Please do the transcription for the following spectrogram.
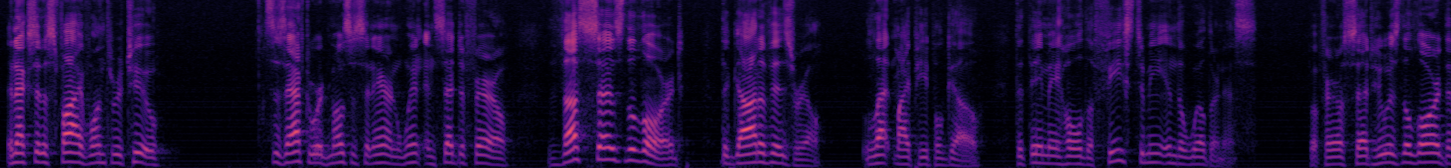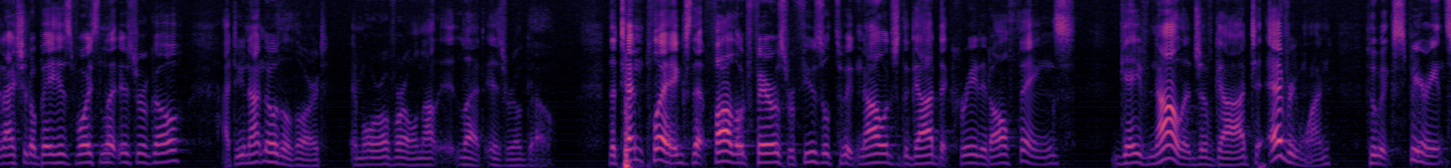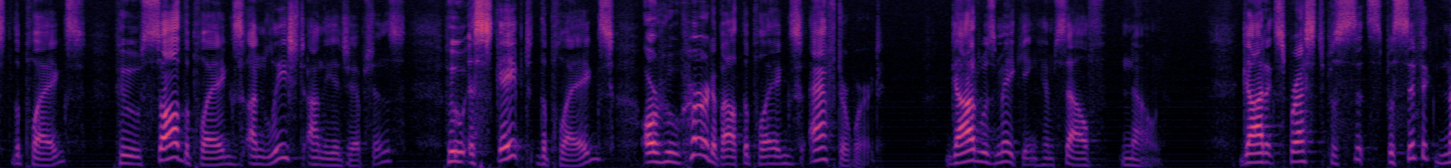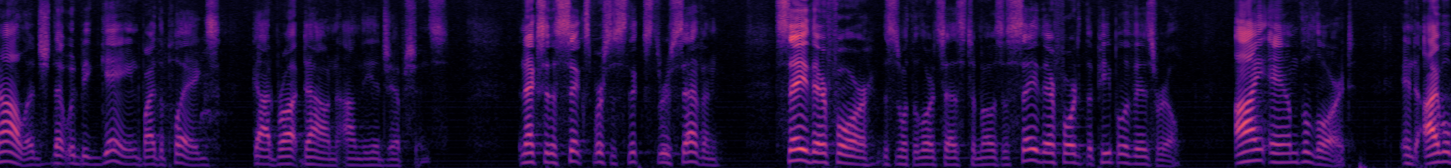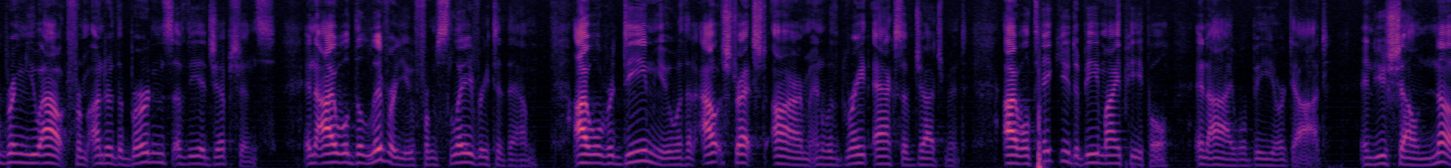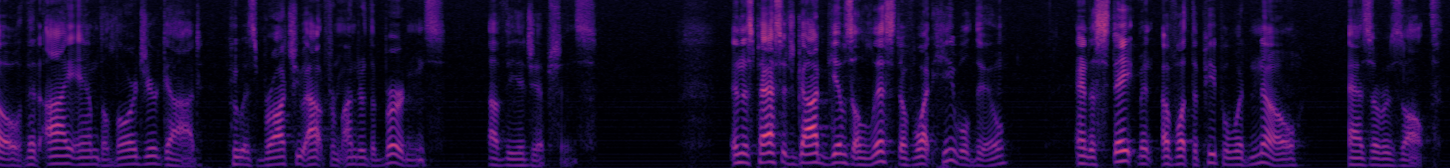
In Exodus 5 1 through 2, it says, Afterward, Moses and Aaron went and said to Pharaoh, Thus says the Lord, the God of Israel, Let my people go, that they may hold a feast to me in the wilderness. But Pharaoh said, Who is the Lord that I should obey his voice and let Israel go? I do not know the Lord, and moreover, I will not let Israel go. The ten plagues that followed Pharaoh's refusal to acknowledge the God that created all things gave knowledge of God to everyone who experienced the plagues, who saw the plagues unleashed on the Egyptians, who escaped the plagues, or who heard about the plagues afterward. God was making himself known. God expressed specific knowledge that would be gained by the plagues God brought down on the Egyptians. In Exodus 6, verses 6 through 7, say therefore, this is what the Lord says to Moses, say therefore to the people of Israel, I am the Lord, and I will bring you out from under the burdens of the Egyptians, and I will deliver you from slavery to them. I will redeem you with an outstretched arm and with great acts of judgment. I will take you to be my people, and I will be your God. And you shall know that I am the Lord your God, who has brought you out from under the burdens of the Egyptians. In this passage, God gives a list of what he will do and a statement of what the people would know as a result.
